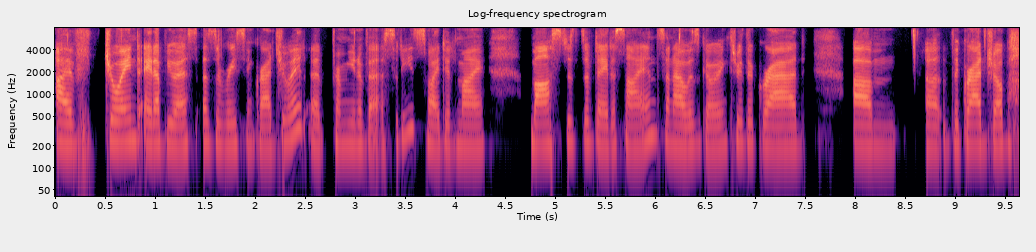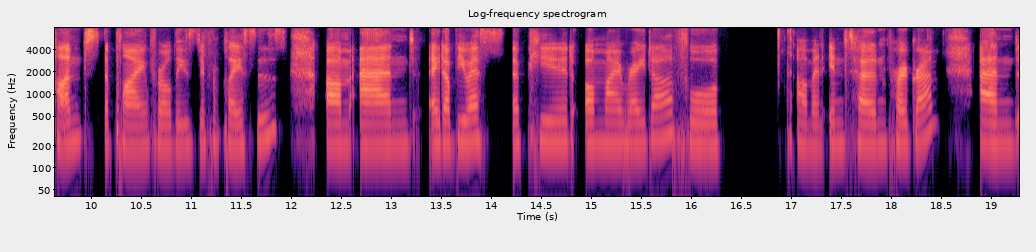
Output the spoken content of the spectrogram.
I've joined AWS as a recent graduate at, from university. So I did my master's of data science and I was going through the grad um, uh, the grad job hunt, applying for all these different places. Um, and AWS appeared on my radar for um, an intern program and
